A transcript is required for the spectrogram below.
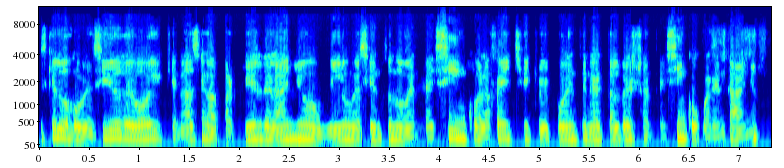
Es que los jovencillos de hoy que nacen a partir del año 1995 a la fecha y que hoy pueden tener tal vez 35 o 40 años,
